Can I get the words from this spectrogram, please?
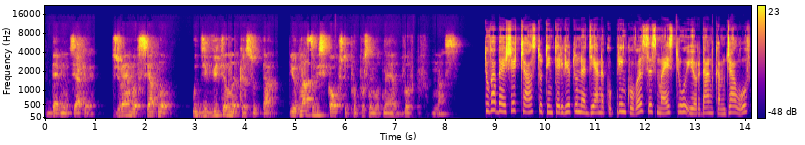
дебни от всякъде. Живеем в свят на удивителна красота и от нас зависи колко ще пропуснем от нея в нас. Това беше част от интервюто на Диана Копринкова с маестро Йордан Камджалов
